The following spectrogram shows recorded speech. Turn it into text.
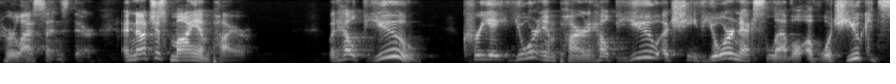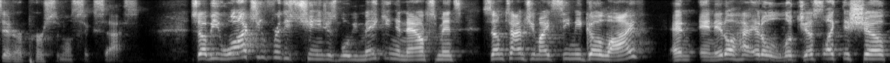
Her last sentence there. And not just my empire, but help you create your empire to help you achieve your next level of what you consider personal success. So be watching for these changes. We'll be making announcements. Sometimes you might see me go live and and it'll ha- it'll look just like this show.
